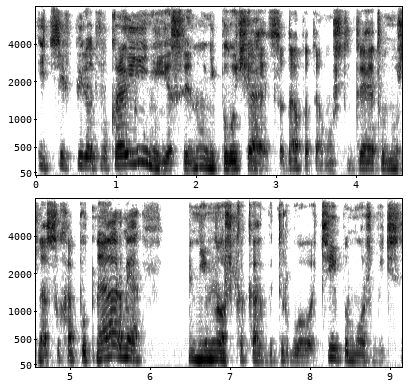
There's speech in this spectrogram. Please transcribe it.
идти вперед в Украине, если ну, не получается, да, потому что для этого нужна сухопутная армия, армия, немножко как бы другого типа, может быть,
